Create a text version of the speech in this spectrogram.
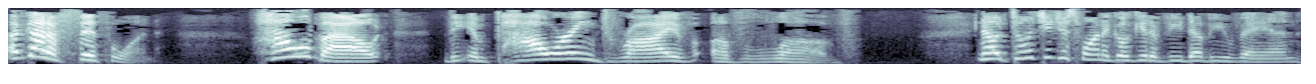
I've got a fifth one. How about the empowering drive of love? Now, don't you just want to go get a VW van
